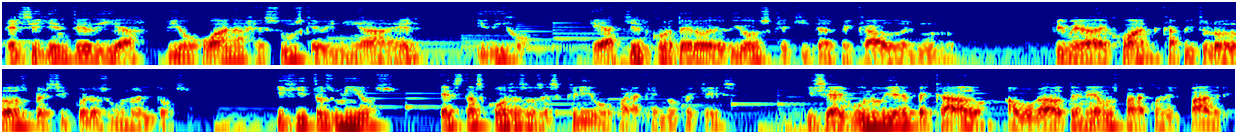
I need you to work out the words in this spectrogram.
El siguiente día vio Juan a Jesús que venía a él y dijo, He aquí el Cordero de Dios que quita el pecado del mundo. Primera de Juan capítulo 2 versículos 1 al 2. Hijitos míos, estas cosas os escribo para que no pequéis. Y si alguno hubiere pecado, abogado tenemos para con el Padre,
